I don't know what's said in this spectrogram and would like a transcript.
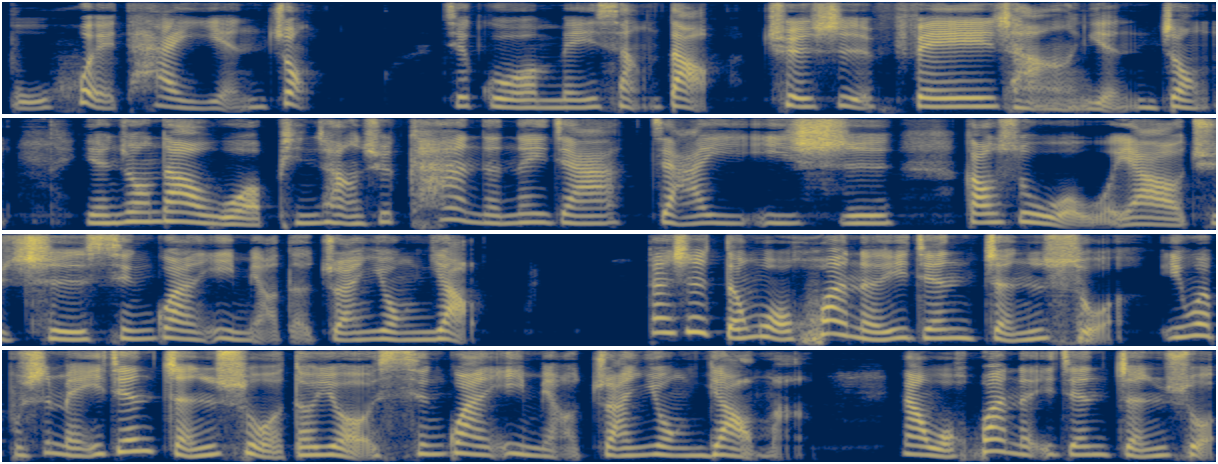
不会太严重。结果没想到却是非常严重，严重到我平常去看的那家家医医师告诉我，我要去吃新冠疫苗的专用药。但是等我换了一间诊所，因为不是每一间诊所都有新冠疫苗专用药嘛，那我换了一间诊所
